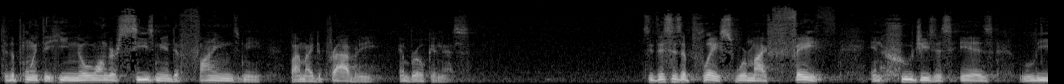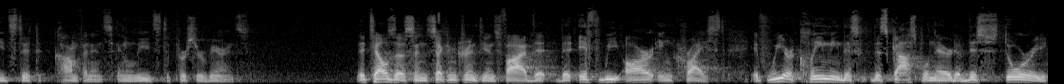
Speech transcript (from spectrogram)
to the point that He no longer sees me and defines me by my depravity and brokenness? See, this is a place where my faith in who Jesus is leads to confidence and leads to perseverance. It tells us in 2 Corinthians 5 that, that if we are in Christ, if we are claiming this, this gospel narrative, this story,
